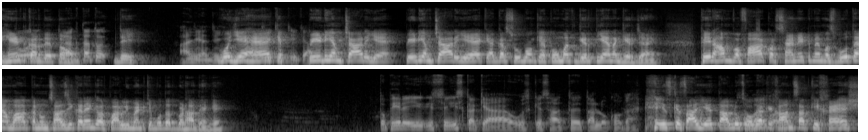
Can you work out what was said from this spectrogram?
हिंट तो कर देता हूँ। लगता तो जी। हाँ जी हाँ जी। वो ये है कि पीडीएम चाह रही है पीडीएम चाह रही है कि अगर सूबों की हुकूमत गिरती है ना गिर जाए। फिर हम वफाक और सैनेट में मज़बूत हैं हम वहाँ कानून साजी करेंगे और पार्लियामेंट की मुदत बढ़ा देंगे। तो फिर इस इसका क्या उसके साथ ताल्लुक होगा? इसके साथ ये ताल्लुक होगा कि खान साहब की ख्वाहिश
